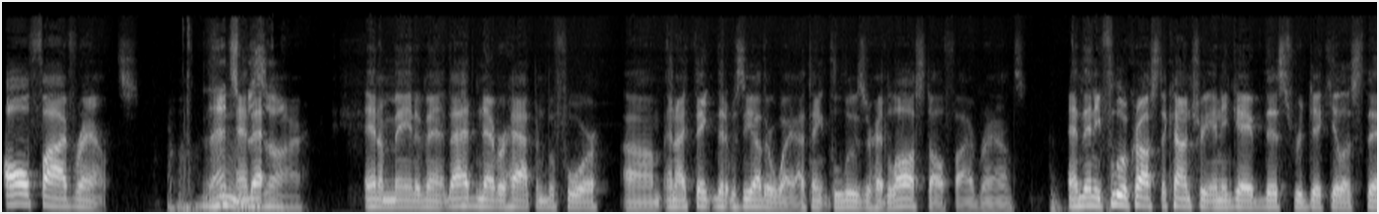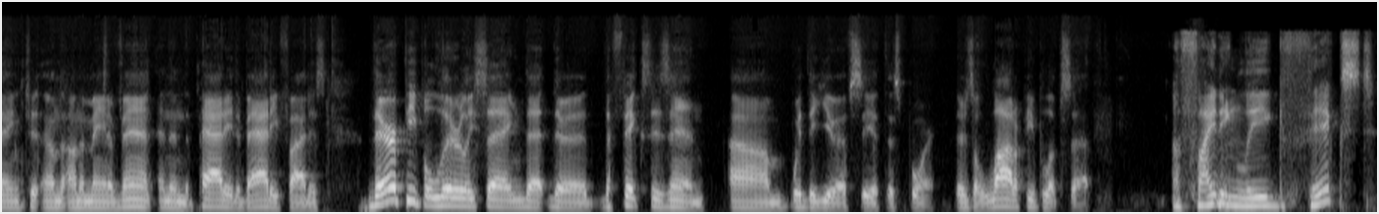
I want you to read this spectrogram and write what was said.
all five rounds That's And that- bizarre. in a main event. That had never happened before. Um, and I think that it was the other way. I think the loser had lost all five rounds. And then he flew across the country and he gave this ridiculous thing to on, the- on the main event. And then the Paddy, the Baddy fight is there are people literally saying that the the fix is in um, with the UFC at this point. There's a lot of people upset. A fighting league fixed?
